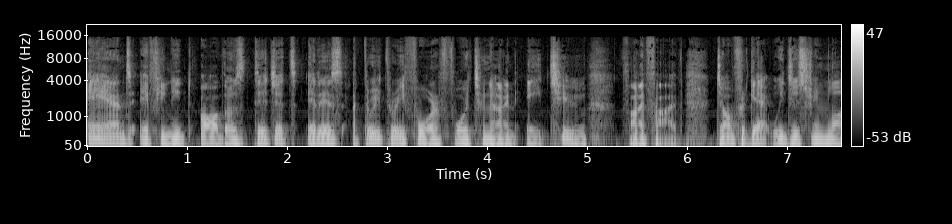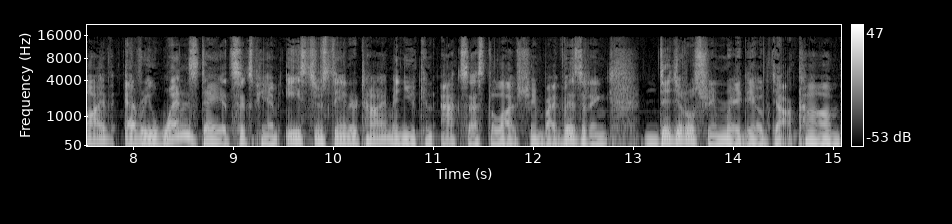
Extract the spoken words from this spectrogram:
And if you need all those digits, it is 334 429 8255. Don't forget, we do stream live every Wednesday at 6 p.m. Eastern Standard Time, and you can access the live stream by visiting digitalstreamradio.com.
